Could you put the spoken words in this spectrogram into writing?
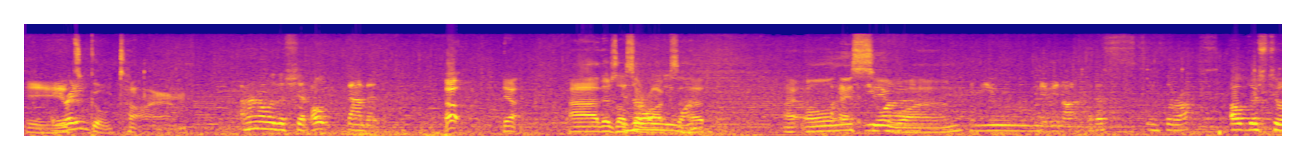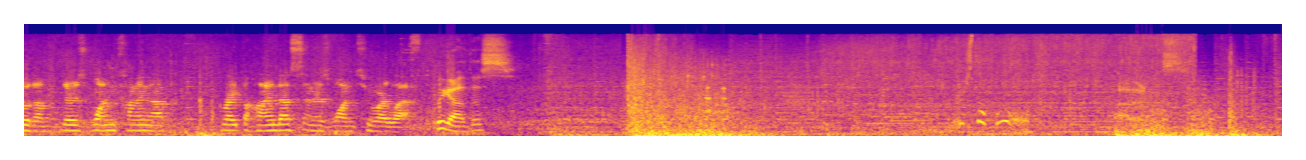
It's ready? go time. I don't know where the ship. Oh, found it. Oh, yeah. Uh, there's also there rocks ahead. I only Okay, see wanna- one. Can you maybe not hit us into the rocks? Oh, there's two of them. There's one coming up right behind us, and there's one to our left. We got this. Where's the hole? Oh, there it is.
